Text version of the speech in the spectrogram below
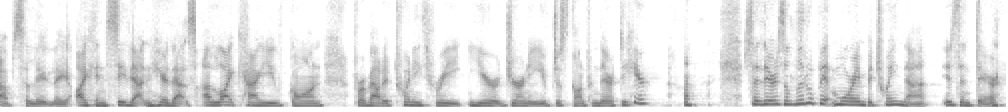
absolutely. I can see that and hear that. I like how you've gone for about a 23 year journey. You've just gone from there to here. so there's a little bit more in between that, isn't there?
